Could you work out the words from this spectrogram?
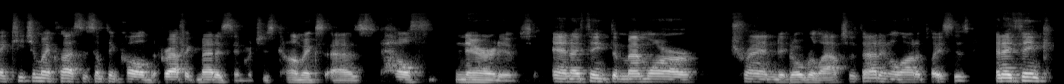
I teach in my classes something called graphic medicine, which is comics as health narratives. And I think the memoir trend it overlaps with that in a lot of places. And I think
